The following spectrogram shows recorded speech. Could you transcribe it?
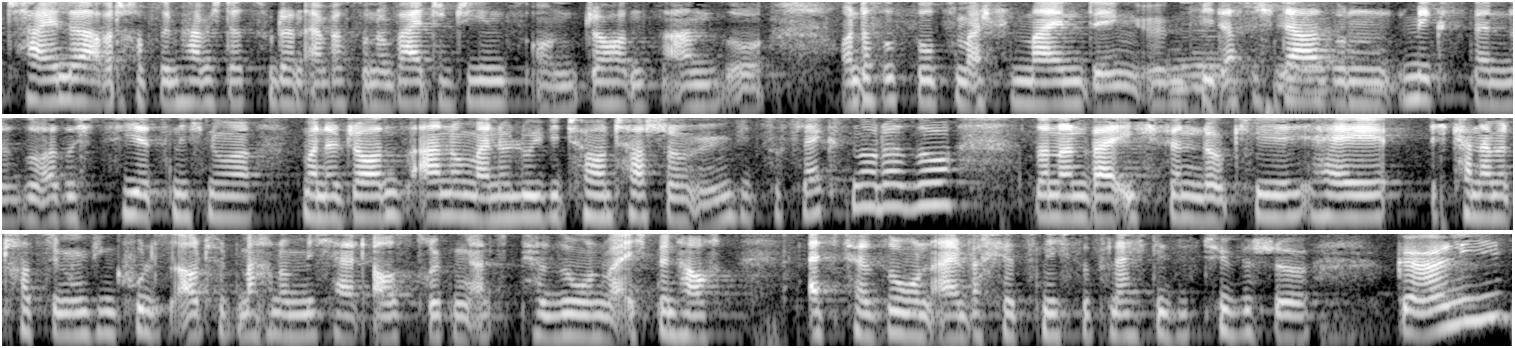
Teile, aber trotzdem habe ich dazu dann einfach so eine weite Jeans und Jordans an so. Und das ist so zum Beispiel mein Ding irgendwie, ja, dass ich ja. da so einen Mix finde. So, also ich ziehe jetzt nicht nur meine Jordans an und meine Louis Vuitton Tasche, um irgendwie zu flexen oder so, sondern weil ich finde, okay, hey, ich kann damit trotzdem irgendwie ein cooles Outfit machen und mich halt ausdrücken als Person, weil ich bin auch als Person einfach jetzt nicht so vielleicht dieses typische girly,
